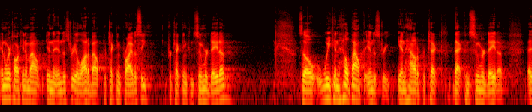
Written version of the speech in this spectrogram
and we're talking about in the industry a lot about protecting privacy, protecting consumer data. So we can help out the industry in how to protect that consumer data, uh,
